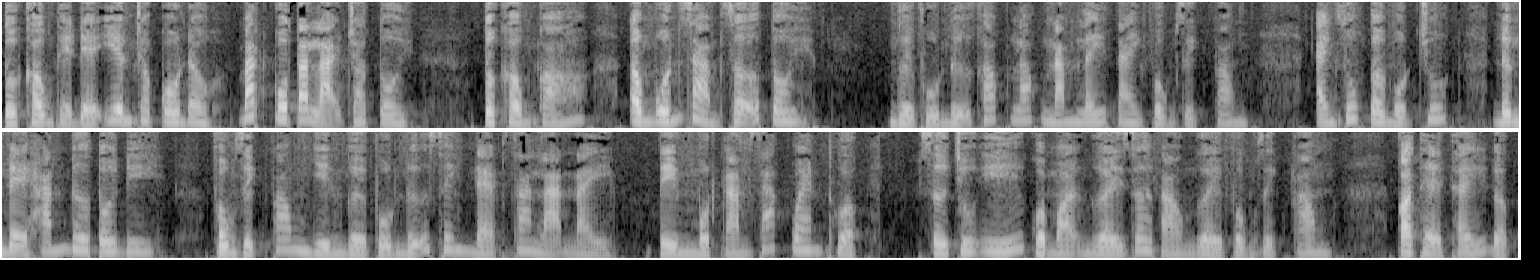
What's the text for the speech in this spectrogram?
Tôi không thể để yên cho cô đâu. Bắt cô ta lại cho tôi. Tôi không có. Ông muốn giảm sỡ tôi. Người phụ nữ khóc lóc nắm lấy tay Phùng Dịch Phong. Anh giúp tôi một chút. Đừng để hắn đưa tôi đi. Phùng Dịch Phong nhìn người phụ nữ xinh đẹp xa lạ này. Tìm một cảm giác quen thuộc. Sự chú ý của mọi người rơi vào người Phùng Dịch Phong. Có thể thấy được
